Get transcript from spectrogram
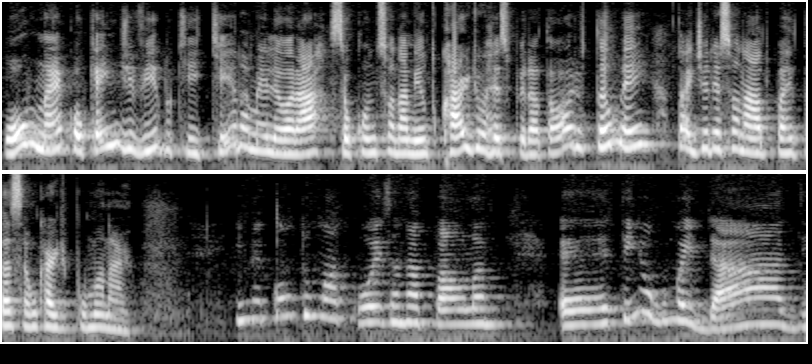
ou né, qualquer indivíduo que queira melhorar seu condicionamento cardiorrespiratório também está direcionado para a reabilitação cardiopulmonar. E me conta uma coisa, Ana Paula, é, tem alguma idade,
